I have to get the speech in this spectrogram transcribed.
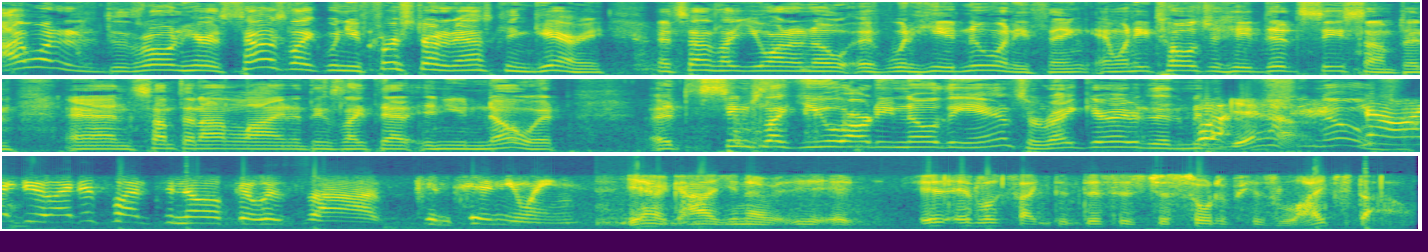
I, I wanted to throw in here. It sounds like when you first started asking Gary, it sounds like you want to know if when he knew anything, and when he told you he did see something and something online and things like that, and you know it. It seems like you already know the answer, right, Gary? That- Well, She knows. No, I do. I just wanted to know if it was uh, continuing. Yeah, God, you know, it, it it looks like that this is just sort of his lifestyle.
